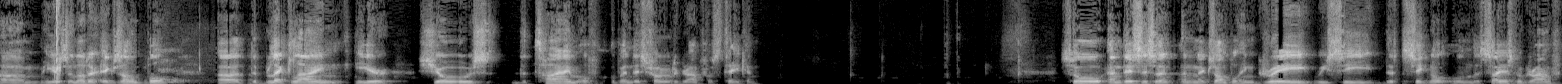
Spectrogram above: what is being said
Um, here's another example. Uh, the black line here shows the time of when this photograph was taken. So, and this is an, an, example in gray, we see the signal on the seismograph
